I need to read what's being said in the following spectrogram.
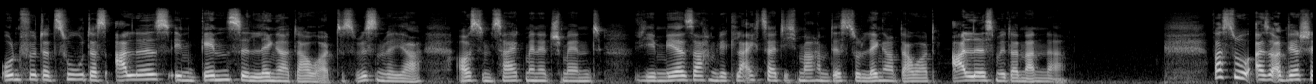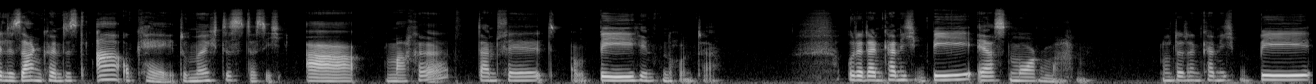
und führt dazu, dass alles in Gänze länger dauert. Das wissen wir ja aus dem Zeitmanagement. Je mehr Sachen wir gleichzeitig machen, desto länger dauert alles miteinander. Was du also an der Stelle sagen könntest, ah, okay, du möchtest, dass ich A mache, dann fällt B hinten runter. Oder dann kann ich B erst morgen machen. Oder dann kann ich B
